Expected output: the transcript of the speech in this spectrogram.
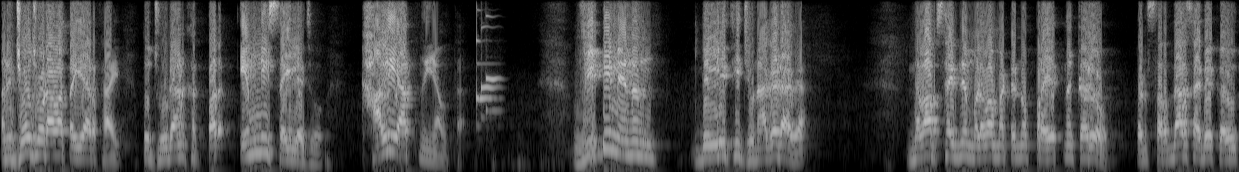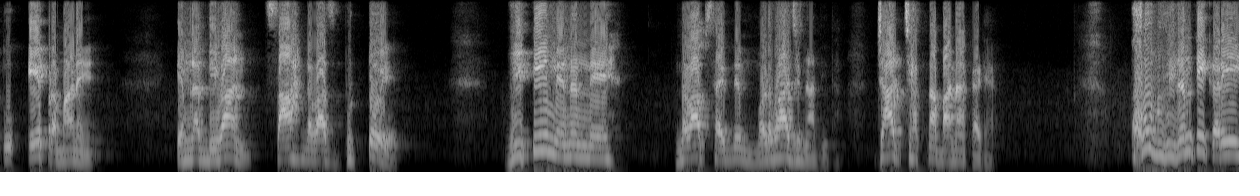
અને જો જોડાવા તૈયાર થાય, તો જોડાણ ખત પર એમની સહી લેજો. ખાલી હાથ નહીં આવતા. વીપી મેનન દિલ્હીથી જુનાગઢ આવ્યા. નવાબ સાહેબને મળવા માટેનો પ્રયત્ન કર્યો, પણ સરદાર સાહેબે કહ્યું હતું એ પ્રમાણે એમના દિવાન શાહ નવાઝ ભુટ્ટોએ વીપી મેનનને નવાબ સાહેબને મળવા જ ના દીધા. જાત જાતના બાના કાઢ્યા. ખૂબ વિનંતી કરી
